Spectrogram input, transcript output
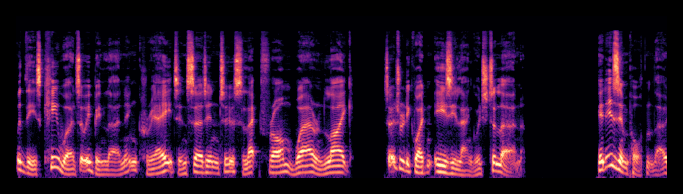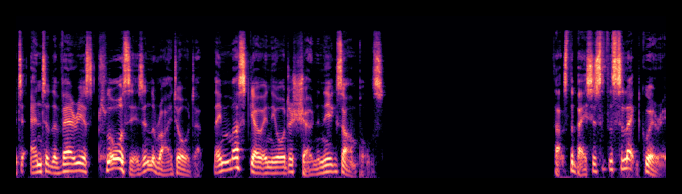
with these keywords that we've been learning, create, insert into, select from, where and like, so it's really quite an easy language to learn. It is important, though, to enter the various clauses in the right order. They must go in the order shown in the examples. That's the basis of the select query.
